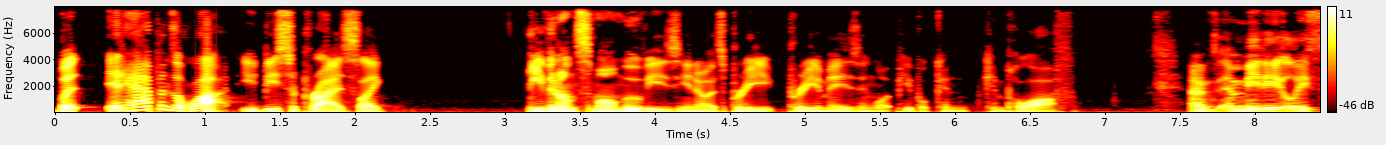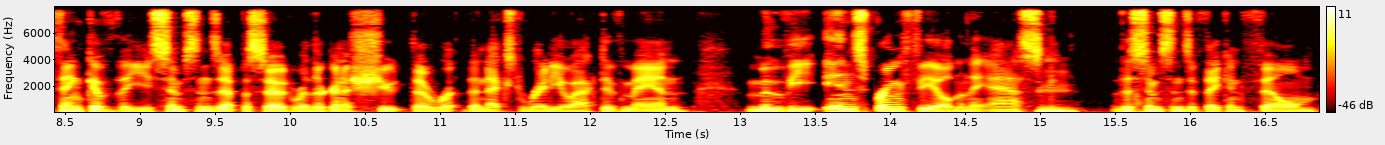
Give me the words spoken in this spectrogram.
But it happens a lot. You'd be surprised. Like even on small movies you know it's pretty pretty amazing what people can can pull off. I immediately think of the Simpsons episode where they're going to shoot the the next Radioactive Man movie in Springfield, and they ask Hmm. the Simpsons if they can film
